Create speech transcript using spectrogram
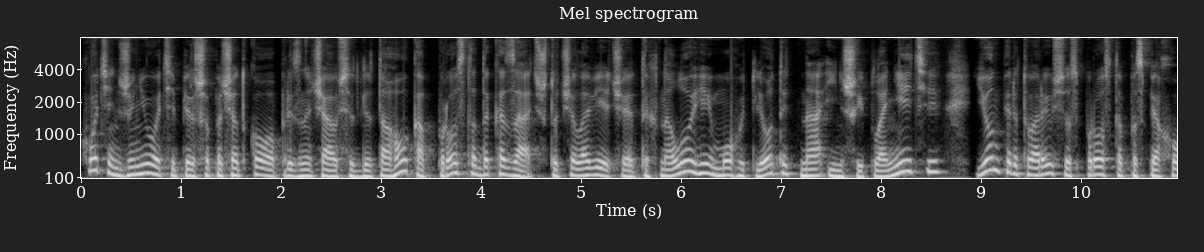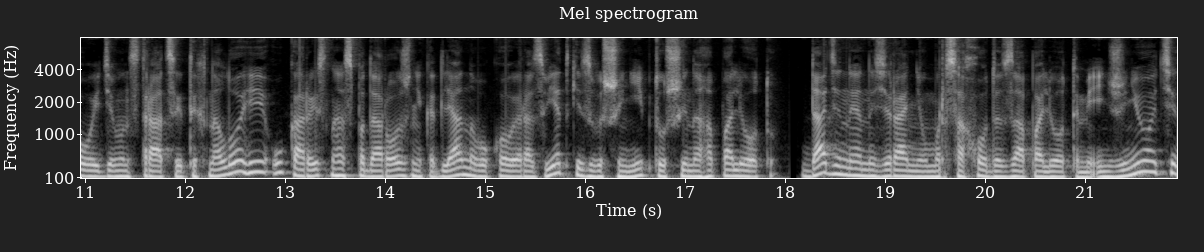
Хоць інжынюоці першапачаткова прызначаўся для таго, каб проста даказаць, што чалавечыя тэхналогіі могуць лётаць на іншай планеце, ён ператварыўся з проста паспяховай дэманстрацыі тэхналогіі ў карыснага спадарожніка для навуковай разведкі з вышыні птушынага палёту. Дадзеныя назіранні ў марсахода за палётамі інжынёці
